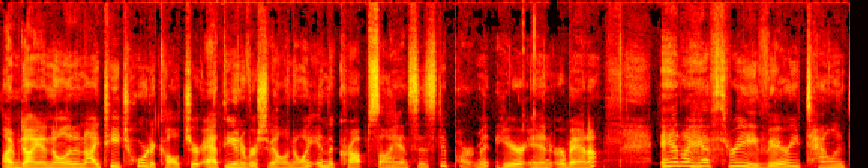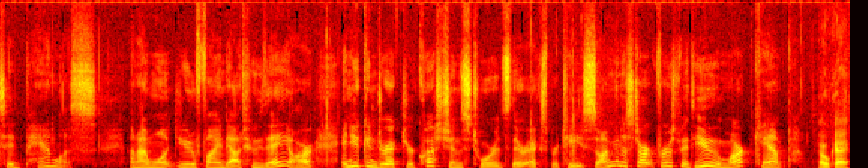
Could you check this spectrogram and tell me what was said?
I'm Dianne Noland and I teach horticulture at the University of Illinois in the Crop Sciences Department here in Urbana. And I have three very talented panelists and I want you to find out who they are, and you can direct your questions towards their expertise. So I'm going to start first with you, Mark Kemp. Okay.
